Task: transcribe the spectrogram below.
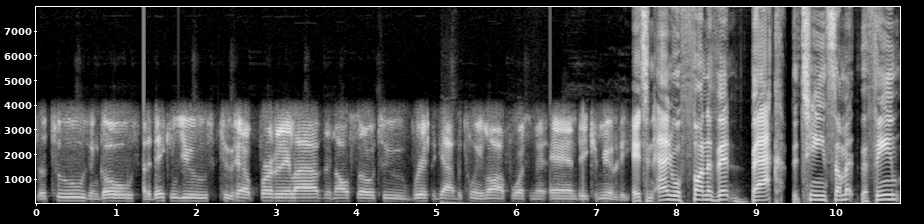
the tools and goals that they can use to help further their lives and also to bridge the gap between law enforcement and the community. It's an annual fun event back, the Teen Summit. The theme,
